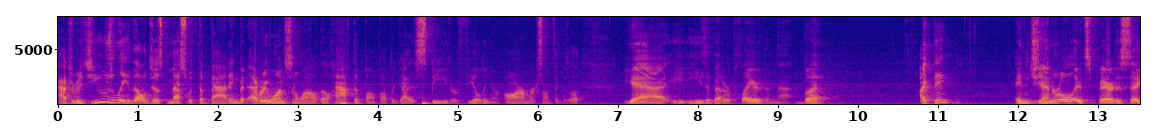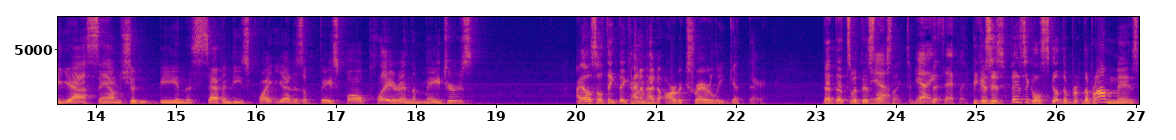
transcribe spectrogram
attributes, usually they'll just mess with the batting, but every once in a while they'll have to bump up a guy's speed or fielding or arm or something. So, yeah, he, he's a better player than that. But I think in general, it's fair to say, yeah, Sam shouldn't be in the 70s quite yet as a baseball player in the majors. I also think they kind of had to arbitrarily get there. That, that's what this Yeah. looks like to me. Yeah, That- exactly. because his physical skill, the, the problem is,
